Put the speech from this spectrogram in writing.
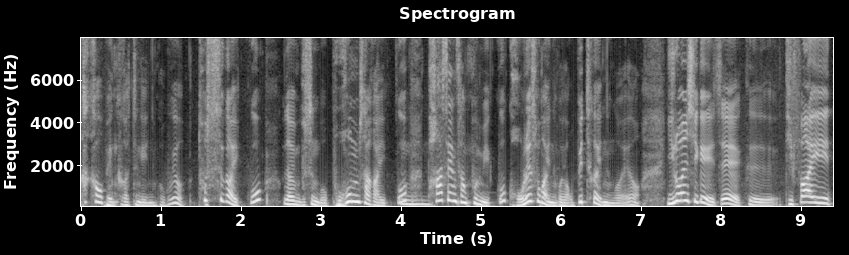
카카오뱅크 같은 게 있는 거고요. 토스가 있고 그다음에 무슨 뭐 보험사가 있고 음. 파생 상품이 있고 거래소가 있는 거예요. 업비트가 있는 거예요. 이런 식의 이제 그 DeFi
